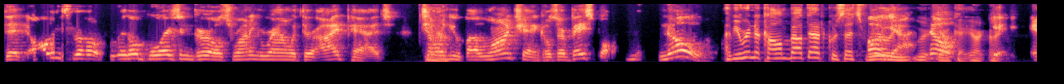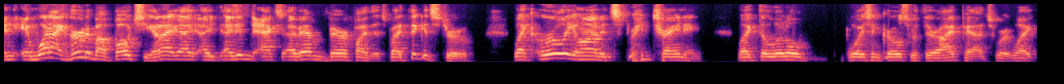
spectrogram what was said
that all these little little boys and girls running around with their iPads telling yeah. you about launch angles or baseball. No. Have you written a column about that? Because that's oh, really oh, yeah. no. okay. All right, all right. And and what I heard about Bochy, and I I, I didn't actually I haven't verified this, but I think it's true. Like early on in spring training, like the little boys and girls with their iPads were like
